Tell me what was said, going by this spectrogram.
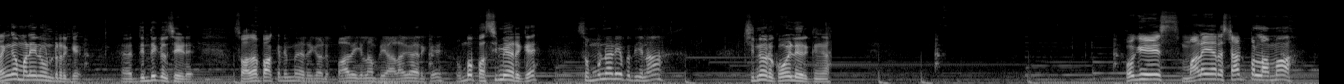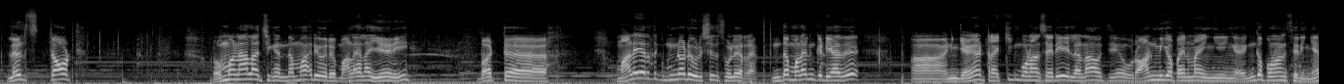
ரங்கமலைன்னு ஒன்று இருக்குது திண்டுக்கல் சைடு ஸோ அதை பார்க்கணுமே இருக்குது அப்படி பாதைகள்லாம் அப்படி அழகாக இருக்குது ரொம்ப பசுமையாக இருக்குது ஸோ முன்னாடியே பார்த்தீங்கன்னா சின்ன ஒரு கோயில் இருக்குங்க. ஓகே மலை ஏற ஸ்டார்ட் பண்ணலாமா? லெட் ஸ்டார்ட் ரொம்ப நாள் ஆச்சுங்க. இந்த மாதிரி ஒரு மலையெல்லாம் ஏறி. பட் மலையறதுக்கு முன்னாடி ஒரு விஷயத்தை சொல்லிடுறேன். இந்த மலைன்னு கிடையாது. நீங்கள் எங்கே ட்ரெக்கிங் போனாலும் சரி இல்லைனா வச்சு ஒரு ஆன்மீக பயணமாக இங்கே நீங்கள் எங்கே போனாலும் சரிங்க.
